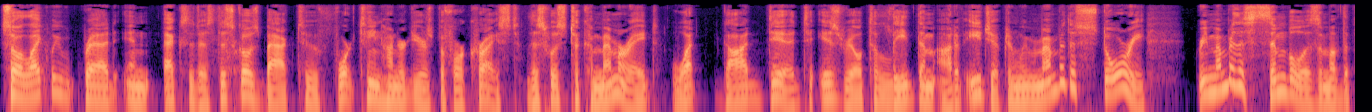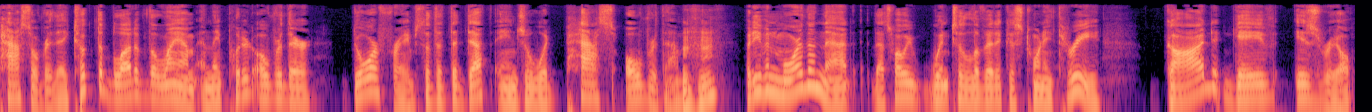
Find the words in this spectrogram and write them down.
So, like we read in Exodus, this goes back to 1400 years before Christ. This was to commemorate what God did to Israel to lead them out of Egypt. And we remember the story. Remember the symbolism of the Passover. They took the blood of the lamb and they put it over their door frame so that the death angel would pass over them. Mm-hmm. But even more than that, that's why we went to Leviticus 23. God gave Israel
